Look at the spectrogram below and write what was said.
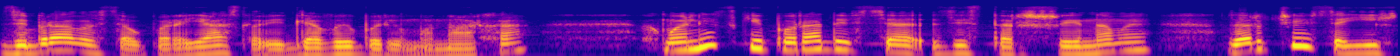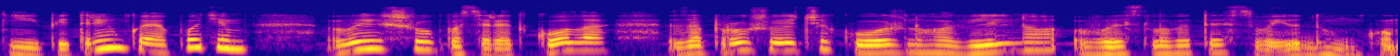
зібралося у Переяславі для виборів монарха. Хмельницький порадився зі старшинами, заручився їхньою підтримкою, а потім вийшов посеред кола, запрошуючи кожного вільно висловити свою думку.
